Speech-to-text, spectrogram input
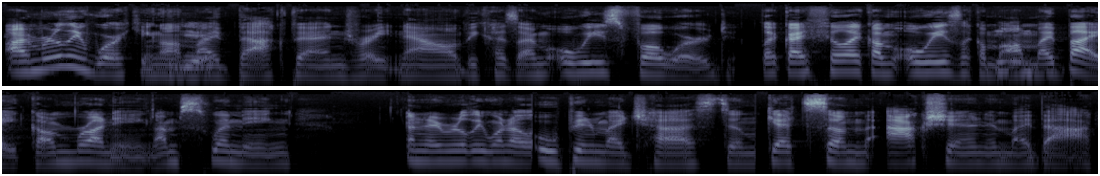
I'm really working on yeah. my back bend right now because I'm always forward. Like I feel like I'm always like I'm on mm-hmm. my bike, I'm running, I'm swimming, and I really want to open my chest and get some action in my back.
